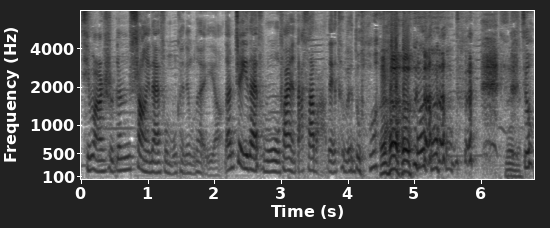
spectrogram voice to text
起码是跟上一代父母肯定不太一样。但这一代父母，我发现大撒把的也特别多，对 就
